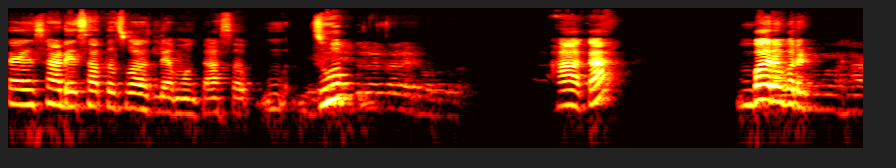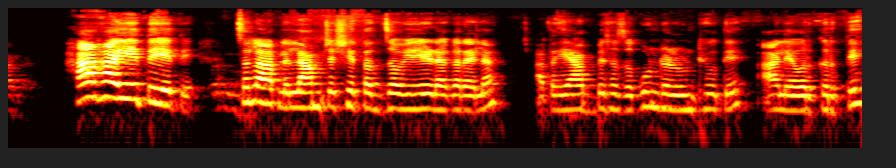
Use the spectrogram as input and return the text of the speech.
काय साडेसातच वाजल्या मग असं. झोप हा का? बरं बरं. हा हा येते येते. चला आपल्याला आमच्या शेतात जाऊया येडा करायला. आता हे अभ्यासाचं गुंडळून ठेवते. आल्यावर करते.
